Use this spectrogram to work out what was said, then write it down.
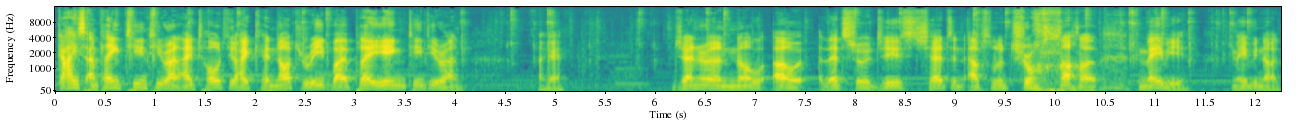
Guys, I'm playing TNT Run. I told you I cannot read while playing TNT Run. Okay. General null. Oh, that's true. G's chat an absolute troll. Maybe. Maybe not.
